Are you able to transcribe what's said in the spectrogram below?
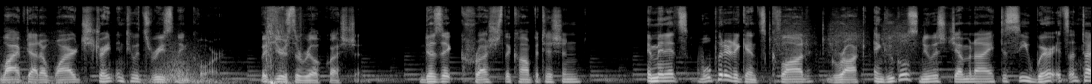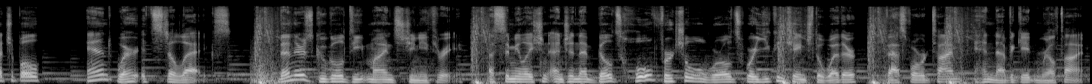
live data wired straight into its reasoning core. But here's the real question Does it crush the competition? In minutes, we'll put it against Claude, Grok, and Google's newest Gemini to see where it's untouchable and where it still lags. Then there's Google DeepMind's Genie 3, a simulation engine that builds whole virtual worlds where you can change the weather, fast forward time, and navigate in real time.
